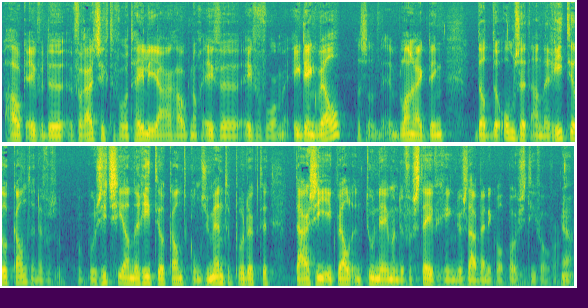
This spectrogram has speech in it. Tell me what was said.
hou ik even de vooruitzichten voor het hele jaar hou ik nog even, even voor me. Ik denk wel, dat is een belangrijk ding, dat de omzet aan de retailkant en de positie aan de retailkant, consumentenproducten, daar zie ik wel een toenemende versteviging. Dus daar ben ik wel positief over. Ja,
